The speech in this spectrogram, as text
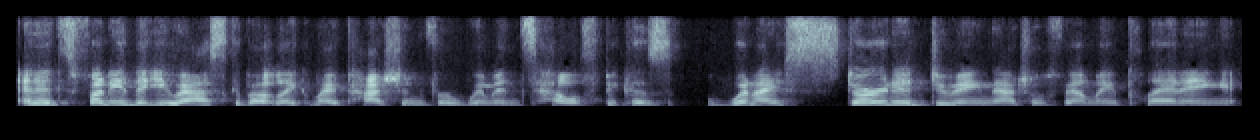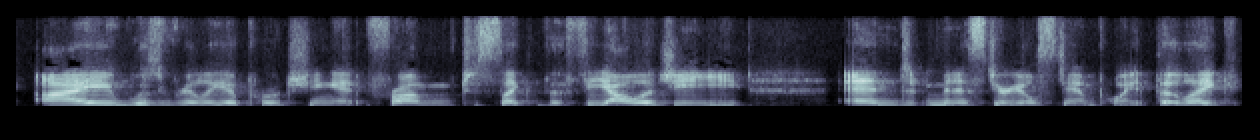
And it's funny that you ask about like my passion for women's health because when I started doing natural family planning, I was really approaching it from just like the theology and ministerial standpoint that like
